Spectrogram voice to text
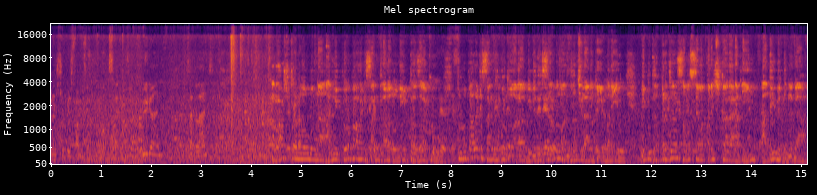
మినిట్స్ చూపిస్తాం సార్ వీడియో సార్ లాంచ్ రాష్ట్రంలో ఉన్న అన్ని పురపాలక సంఘాలలోని ప్రజలకు పురపాలక సంఘం ద్వారా వివిధ సేవలు అందించడానికి మరియు వివిధ ప్రజా సమస్యల పరిష్కారానికి అదే విధముగా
